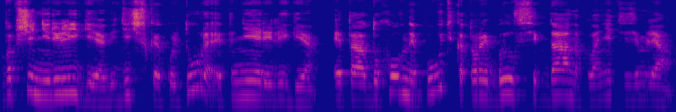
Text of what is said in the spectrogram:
вообще не религия, ведическая культура – это не религия. Это духовный путь, который был всегда на планете Земля.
